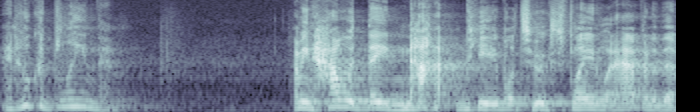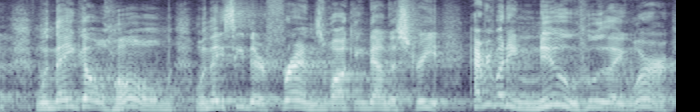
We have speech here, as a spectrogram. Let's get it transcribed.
And who could blame them? I mean, how would they not be able to explain what happened to them? When they go home, when they see their friends walking down the street, everybody knew who they were.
